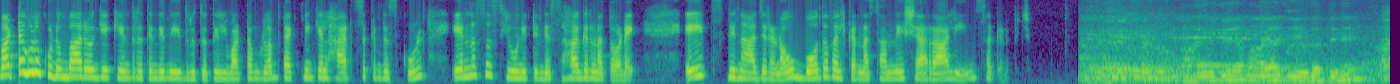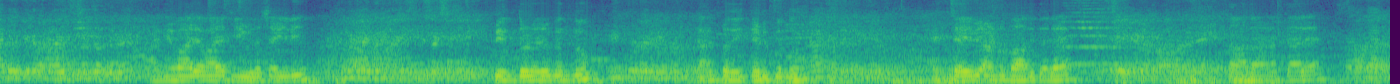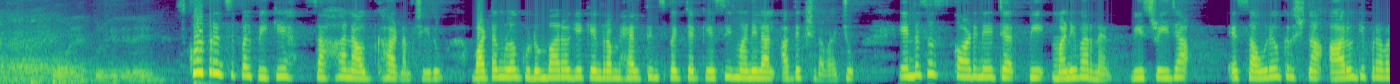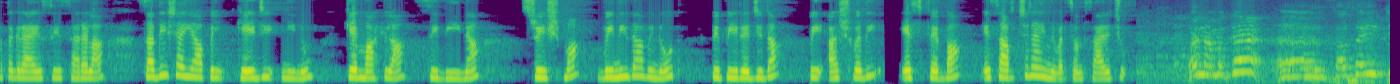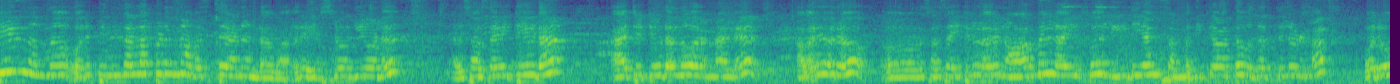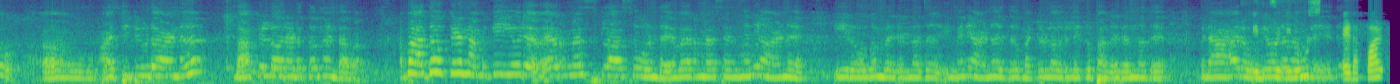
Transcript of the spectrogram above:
വട്ടംകുളം കുടുംബാരോഗ്യ കേന്ദ്രത്തിന്റെ നേതൃത്വത്തിൽ Vattamkulam technical higher secondary school N S S യൂണിറ്റിന്റെ സഹകരണത്തോടെ എയ്ഡ്സ് ദിനാചരണവും ബോധവൽക്കരണ സന്ദേശ റാലിയും സംഘടിപ്പിച്ചു. ആരോഗ്യകരമായ ജീവിതത്തിന് അനിവാര്യമായ ജീവിതശൈലി പിന്തുടരുമെന്നും ഞാൻ പ്രതിജ്ഞ എടുക്കുന്നു എച്ച് ഐ വി അണുബാധിതരെ സാധാരണക്കാരെ school principal P K Sahana ഉദ്ഘാടനം ചെയ്തു. വട്ടംകുളം കുടുംബാരോഗ്യ കേന്ദ്രം health inspector K C Manilal അധ്യക്ഷത വഹിച്ചു. N S S coordinator P Manivarnan V Sreeja S Sourav Krishna ആരോഗ്യ പ്രവർത്തകരായ C Sarala Satheesh Ayyappil K G Ninu K Mahila C Beena Sreeshma Vineetha Vinod P P Rajitha P Aswathy S Feba S Archana എന്നിവർ സംസാരിച്ചു. നമുക്ക് സൊസൈറ്റിയിൽ നിന്ന് ഒരു പിന്തള്ളപ്പെടുന്ന അവസ്ഥയാണ് ഉണ്ടാവുക. ഒരു എയ്ഡ്സ് രോഗിയോട് സൊസൈറ്റിയുടെ ആറ്റിറ്റ്യൂഡ് എന്ന് പറഞ്ഞാൽ അവരെ ഒരു സൊസൈറ്റിയിലുള്ള ഒരു നോർമൽ ലൈഫ് ലീഡ് ചെയ്യാൻ സമ്മതിക്കാത്ത വിധത്തിലുള്ള ഒരു ആറ്റിറ്റ്യൂഡാണ് ബാക്കിയുള്ളവരടുത്തുനിന്ന് ഉണ്ടാവുക. അപ്പോൾ അതൊക്കെ നമുക്ക് ഈ ഒരു അവയർനെസ് ക്ലാസ് കൊണ്ട് അവയർനെസ് എങ്ങനെയാണ് ഈ രോഗം വരുന്നത് എങ്ങനെയാണ് ഇത് മറ്റുള്ളവരിലേക്ക് പകരുന്നത് പിന്നെ ആ രോഗിയോട് എടപ്പാൾ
